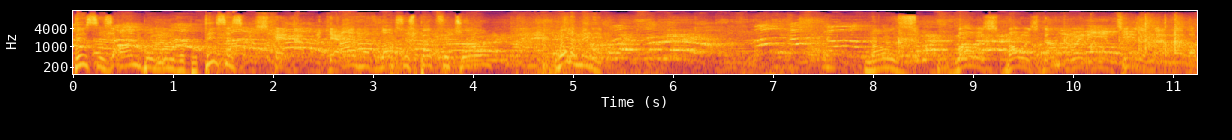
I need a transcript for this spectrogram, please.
This is unbelievable. This is. This can't happen again. I have lost respect for Joe. Wait a minute. Mo is Mo is Mo is knocked away the EMTs and the, the, the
